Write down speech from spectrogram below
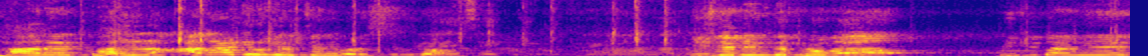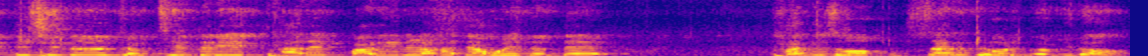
탄핵 발의를 안 하기로 결정해버렸습니다. 새끼. 이재명 대표가 민주당에 드시는 정치인들이 탄핵 발의를 하자고 했는데 당에서 묵살이 되어버린 겁니다.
